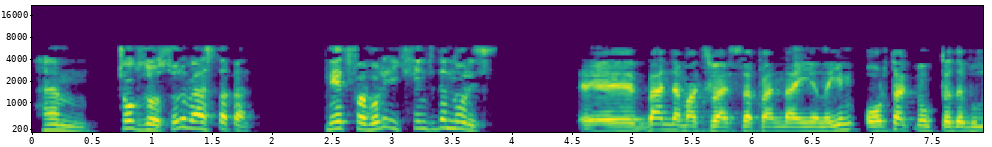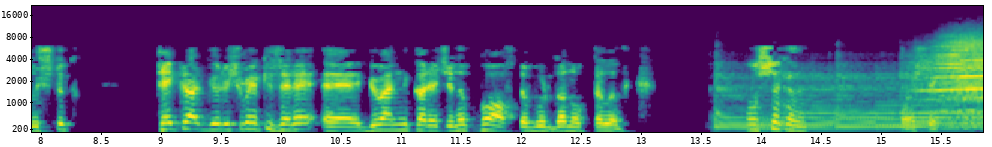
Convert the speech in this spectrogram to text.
Hem çok zor soru Verstappen. Net favori ikinci de Norris. E, ben de Max Verstappen'den yanayım. Ortak noktada buluştuk. Tekrar görüşmek üzere. E, güvenlik aracını bu hafta burada noktaladık. Hoşçakalın. Hoşçakalın.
